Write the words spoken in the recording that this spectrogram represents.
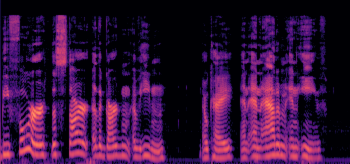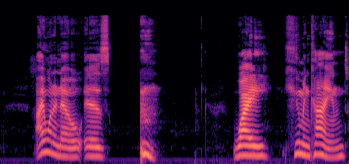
before the start of the Garden of Eden, okay, and and Adam and Eve, I want to know is why humankind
